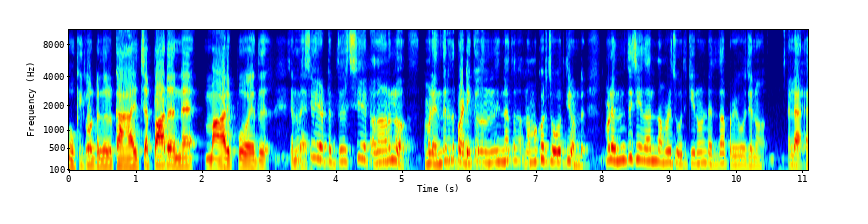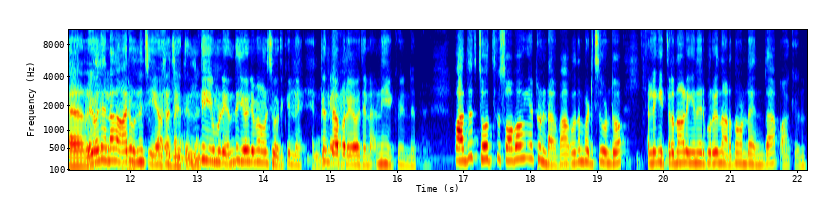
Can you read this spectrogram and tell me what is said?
നോക്കിക്കൊണ്ടിരുന്ന ഒരു കാഴ്ചപ്പാട് തന്നെ മാറിപ്പോയത് തീർച്ചയായിട്ടും തീർച്ചയായിട്ടും. അതാണല്ലോ. നമ്മൾ എന്തിനത് പഠിക്കുന്നു? ഇന്നത്തെ നമുക്കൊരു ചോദ്യമുണ്ട്. നമ്മൾ എന്ത് ചെയ്താലും നമ്മൾ ചോദിക്കുന്നതുകൊണ്ട് എന്താ പ്രയോജനം? അല്ല പ്രയോജനം അല്ലാതെ ആരും ഒന്നും ചെയ്യാത്ത എന്ത് ചെയ്യുമ്പോഴും എന്ത് ചെയ്യുമ്പോൾ നമ്മൾ ചോദിക്കില്ലേ? എന്താ പ്രയോജനം? നീക്കുന്നുണ്ട് അപ്പൊ അത് ചോദ്യം സ്വാഭാവികമായിട്ടുണ്ടാകും ഭാഗവതം പഠിച്ചുകൊണ്ടോ അല്ലെങ്കിൽ ഇത്ര നാൾ ഇങ്ങനെ ഒരു പുറകെ നടന്നുകൊണ്ടോ എന്താ ബാക്കിയൊന്നും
